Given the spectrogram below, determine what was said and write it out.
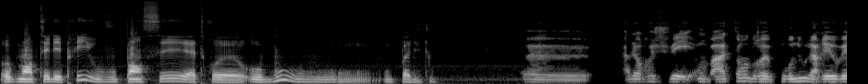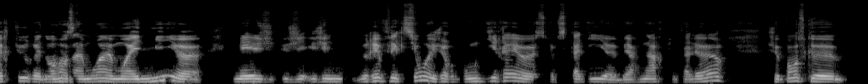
augmenter les prix ou vous pensez être au bout ou, pas du tout? Alors je vais, on va attendre pour nous la réouverture dans un mois, un mois et demi, euh, mais j'ai une réflexion et je rebondirai euh, sur ce qu'a dit euh, Bernard tout à l'heure. Je pense que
